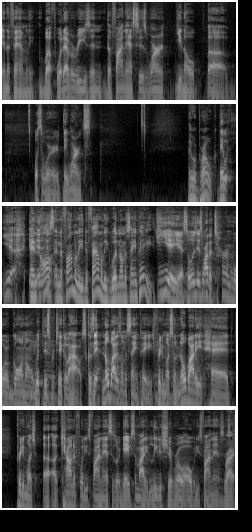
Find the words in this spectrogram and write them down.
in the family, but for whatever reason, the finances weren't, you know, uh, what's the word? They weren't They were broke. They were yeah, it- and it- all, and the family, the family wasn't on the same page. Yeah, yeah. So it's, it's a lot of turmoil going on with this mm-hmm. particular house because nobody's on the same page, pretty much. So mm-hmm. nobody had pretty much uh, accounted for these finances or gave somebody leadership role over these finances. Right.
